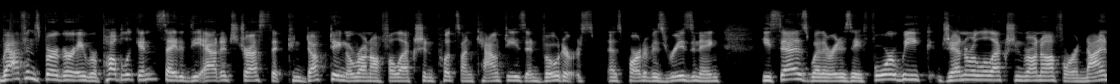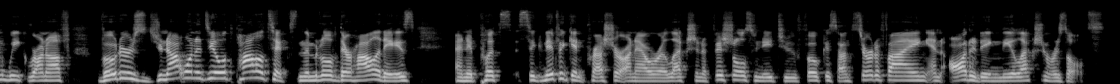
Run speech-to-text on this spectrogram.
Raffensperger, a Republican, cited the added stress that conducting a runoff election puts on counties and voters. As part of his reasoning, he says whether it is a four week general election runoff or a nine week runoff, voters do not want to deal with politics in the middle of their holidays. And it puts significant pressure on our election officials who need to focus on certifying and auditing the election results.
